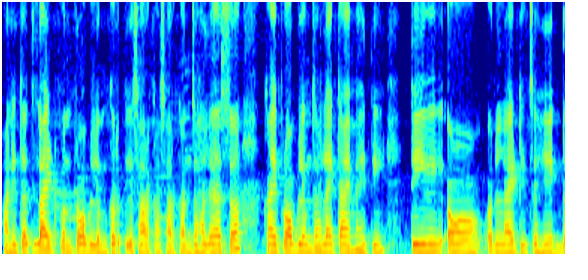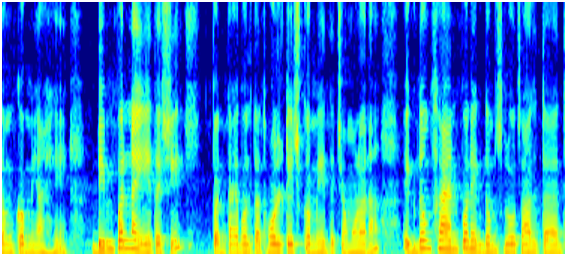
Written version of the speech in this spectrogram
आणि त्यात लाइट पण प्रॉब्लेम करते सारखा सारखा. आणि झालं आहे असं काही प्रॉब्लेम झाला आहे काय माहिती? ती लाईटीचं हे एकदम कमी आहे. डिम पण नाही आहे तशी. पण काय बोलतात व्होल्टेज कमी आहे त्याच्यामुळं ना एकदम फॅन पण एकदम स्लो चालत आहेत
